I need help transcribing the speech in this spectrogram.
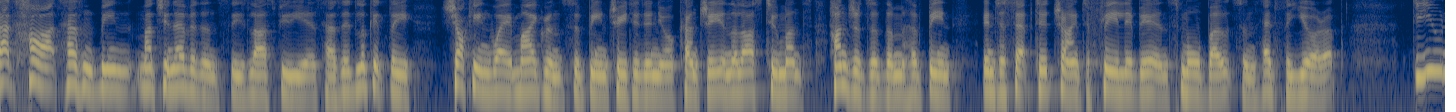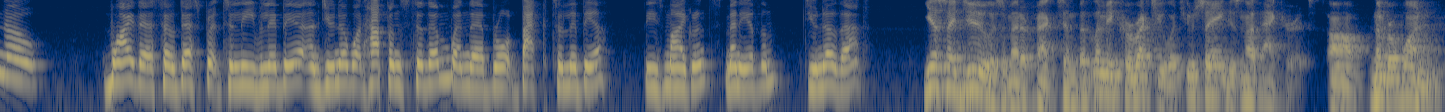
that heart hasn't been much in evidence these last few years, has it? Look at the shocking way migrants have been treated in your country. In the last two months, hundreds of them have been intercepted trying to flee Libya in small boats and head for Europe. Do you know why they're so desperate to leave Libya? And do you know what happens to them when they're brought back to Libya, these migrants, many of them? Do you know that? Yes, I do, as a matter of fact, Tim, but let me correct you. What you're saying is not accurate. Uh, number one,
